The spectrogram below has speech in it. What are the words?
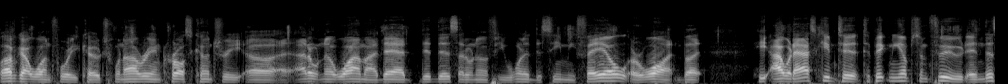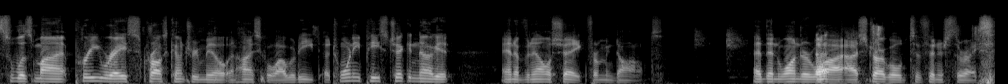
Well, I've got one for you, Coach. When I ran cross country, uh, I don't know why my dad did this. I don't know if he wanted to see me fail or what, but he I would ask him to, to pick me up some food, and this was my pre-race cross country meal in high school. I would eat a 20-piece chicken nugget and a vanilla shake from McDonald's, and then wonder why I struggled to finish the race.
